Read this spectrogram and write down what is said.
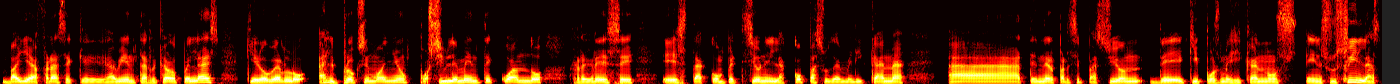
vaya frase que avienta Ricardo Peláez, quiero verlo al próximo año, posiblemente cuando regrese esta competición y la Copa Sudamericana a tener participación de equipos mexicanos en sus filas.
